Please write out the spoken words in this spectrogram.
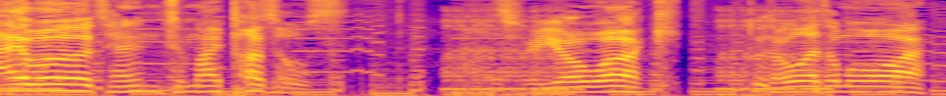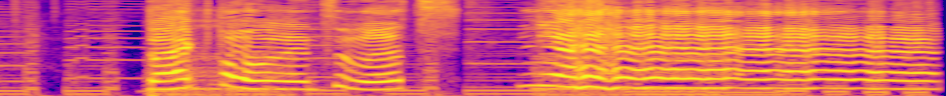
I will attend to my puzzles. As for your work, put a little more backbone into it. Yeah.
